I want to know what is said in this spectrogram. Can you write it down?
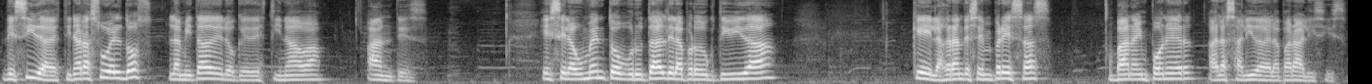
Decida destinar a sueldos la mitad de lo que destinaba antes. Es el aumento brutal de la productividad que las grandes empresas van a imponer a la salida de la parálisis.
